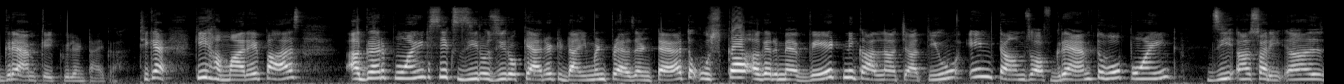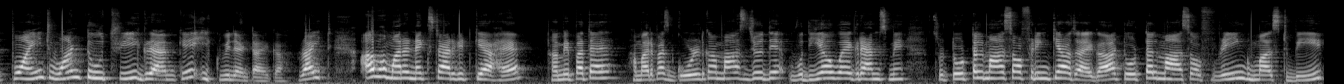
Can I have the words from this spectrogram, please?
gram के इक्विलेंट आएगा। ठीक है? कि हमारे पास अगर point six zero zero carat diamond present है तो उसका अगर मैं वेट निकालना चाहती हूँ इन टर्म्स ऑफ़ ग्राम तो वो point sorry point one two three gram के इक्विलेंट आएगा राइट right? अब हमारा नेक्स्ट टारगेट क्या है हमें पता है, हमारे पास गोल्ड का मास जो दे, वो दिया हुआ है ग्राम्स में so total mass of ring क्या हो जाएगा total mass of ring must be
